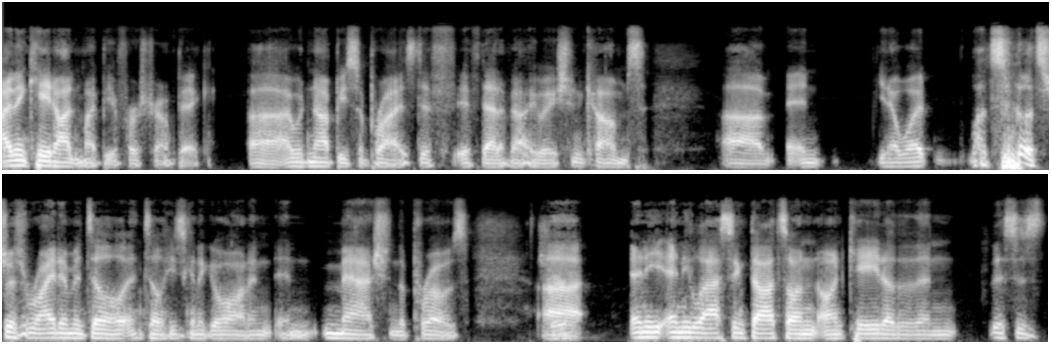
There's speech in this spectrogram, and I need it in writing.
i think Cade Otton might be a first round pick uh, i would not be surprised if if that evaluation comes um, and you know what let's let's just ride him until until he's going to go on and, and mash in the pros Sure. uh, any any lasting thoughts on on Cade other than this is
